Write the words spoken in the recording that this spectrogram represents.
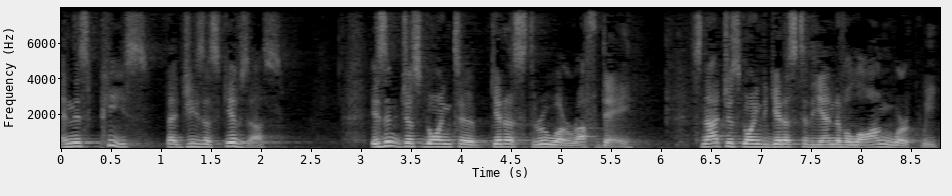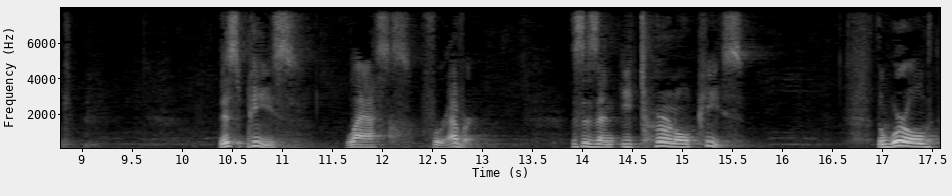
And this peace that Jesus gives us isn't just going to get us through a rough day. It's not just going to get us to the end of a long work week. This peace lasts forever. This is an eternal peace. The world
